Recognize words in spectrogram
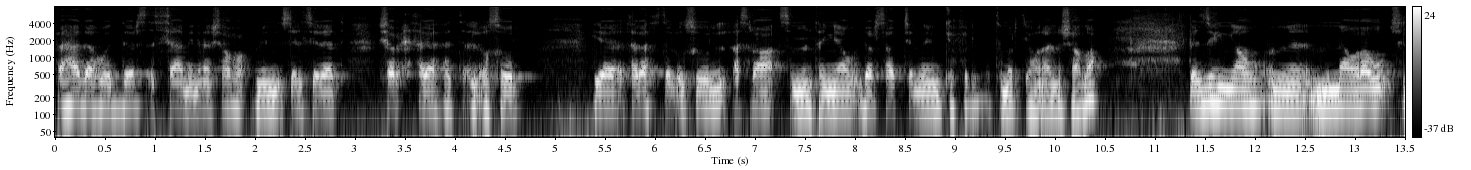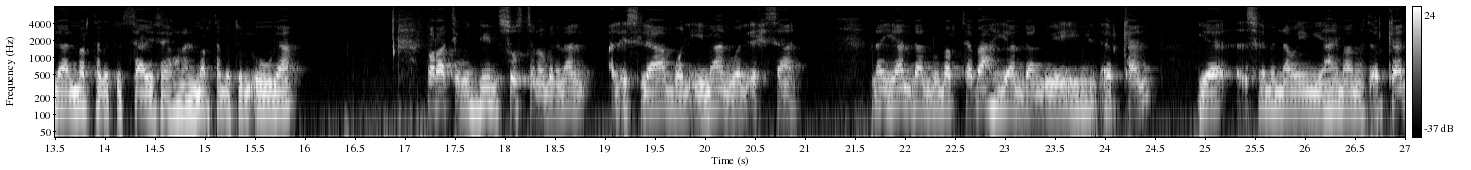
فهذا هو الدرس الثامن عشر من سلسلة شرح ثلاثة الأصول. የተላተተል ኡሱል አስራ ስምንተኛው ደርሳችን ወይም ክፍል ትምህርት ይሆናል ኢንሻአላህ። በዚህኛው የምናወራው ስለ አልመርተበቱ ሳሊሳ ይሆናል። መርተበቱ ልኡላ መራቲቡ ዲን ሶስት ነው ብለናል። አልኢስላም ወልኢማን ወልኢሕሳን እና እያንዳንዱ መርተባ እያንዳንዱ እርከን የእስልምና ወይም የሃይማኖት እርከን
